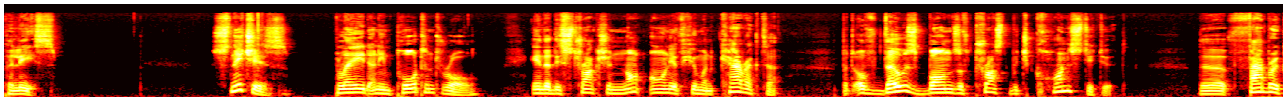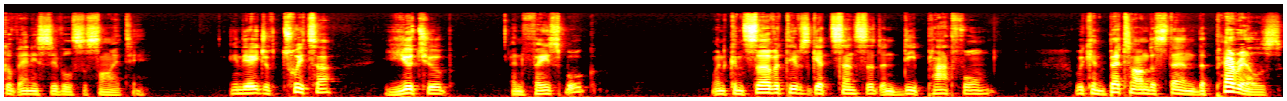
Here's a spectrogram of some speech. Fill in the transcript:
police. Snitches played an important role in the destruction not only of human character, but of those bonds of trust which constitute the fabric of any civil society. In the age of Twitter, YouTube, and Facebook, when conservatives get censored and deplatformed, we can better understand the perils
